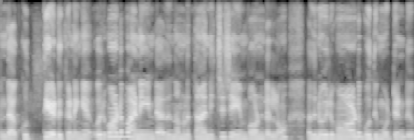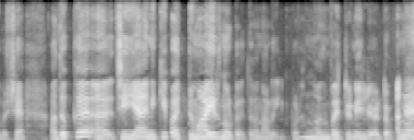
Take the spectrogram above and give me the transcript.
എന്താ കുത്തി എടുക്കണമെങ്കിൽ ഒരുപാട് പണിയുണ്ട്. അത് നമ്മൾ തനിച്ച് ചെയ്യുമ്പോൾ ഉണ്ടല്ലോ അതിന് ഒരുപാട് ബുദ്ധിമുട്ടുണ്ട്. പക്ഷേ അതൊക്കെ ചെയ്യാൻ എനിക്ക് പറ്റുമായിരുന്നു കേട്ടോ ഇത്ര നാൾ ഇപ്പോഴൊന്നും അതും പറ്റണില്ല കേട്ടോ. അങ്ങനെ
